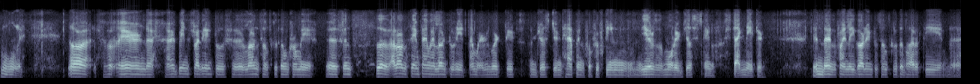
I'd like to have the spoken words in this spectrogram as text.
Mm, uh, and I had been struggling to uh, learn Sanskritam from a uh, since uh, around the same time I learned to read Tamil, but it just didn't happen for 15 years or more. It just kind of stagnated, and then finally got into Samskrita Bharati, and uh,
